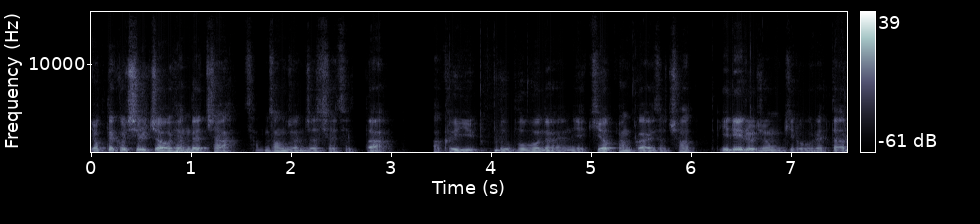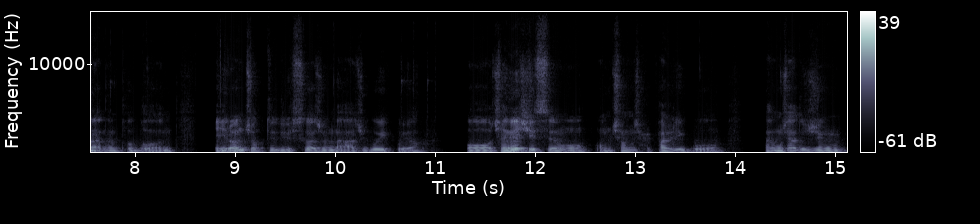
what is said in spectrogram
역대급 실적 현대차, 삼성전자 제스다. 아, 그, 이- 그 부분은 예, 기업 평가에서 첫 1위를 좀 기록을 했다라는 부분 예, 이런 쪽도 뉴스가 좀 나와주고 있고요. 어, 제네시스 뭐 엄청 잘 팔리고 자동차도 지금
